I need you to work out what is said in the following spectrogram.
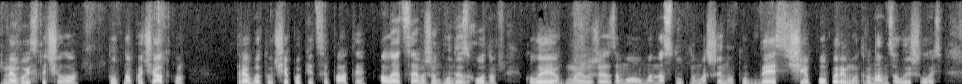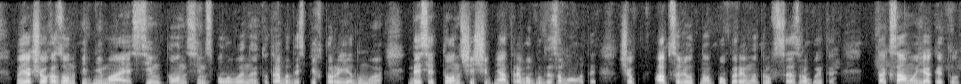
не вистачило тут на початку. Треба тут ще попідсипати, але це вже буде згодом. Коли ми вже замовимо наступну машину, тут десь ще по периметру нам залишилось. Ну, якщо газон піднімає 7 тонн, 7,5, то треба десь півтори. Я думаю, 10 тонн ще щебня треба буде замовити, щоб абсолютно по периметру все зробити. Так само, як і тут.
